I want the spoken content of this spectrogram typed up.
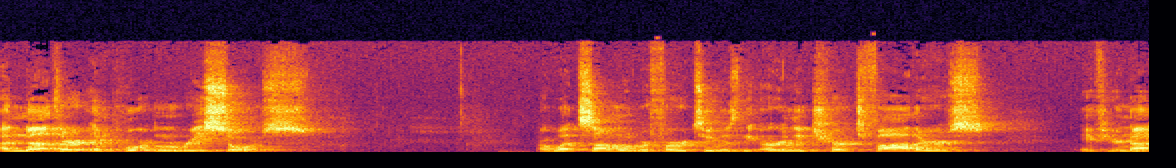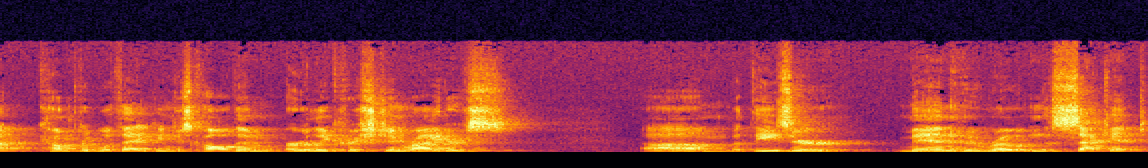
Another important resource, or what some would refer to as the early church fathers. If you're not comfortable with that, you can just call them early Christian writers. Um, but these are men who wrote in the second,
